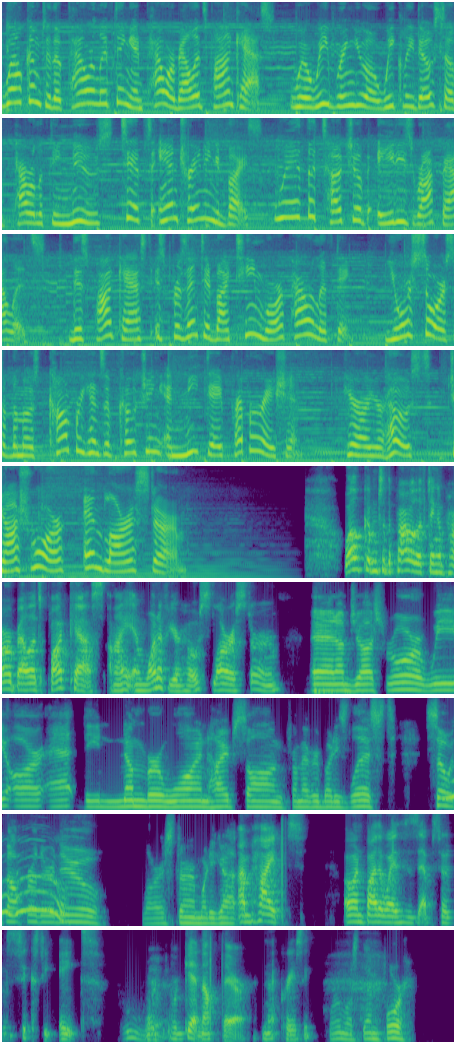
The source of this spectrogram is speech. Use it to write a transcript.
Welcome to the Powerlifting and Power Ballads podcast, where we bring you a weekly dose of powerlifting news, tips, and training advice with a touch of 80s rock ballads. This podcast is presented by Team Roar Powerlifting, your source of the most comprehensive coaching and meet day preparation. Here are your hosts, Josh Rohr and Lara Sturm. Welcome to the Powerlifting and Power Ballads podcast. I am one of your hosts, Lara Sturm. And I'm Josh Rohr. We are at the number one hype song from everybody's list. So without Woo-hoo! further ado, Lara Sturm, what do you got? I'm hyped. Oh, and by the way, this is episode 68. Ooh, we're, we're, getting up there. Isn't that crazy? We're almost M4. All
